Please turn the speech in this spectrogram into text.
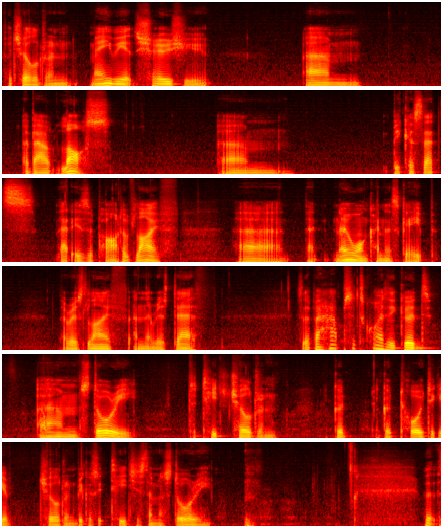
for children. Maybe it shows you um, about loss, um, because that's that is a part of life uh, that no one can escape. There is life and there is death. So perhaps it's quite a good um, story to teach children, a good a good toy to give children because it teaches them a story. But at the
